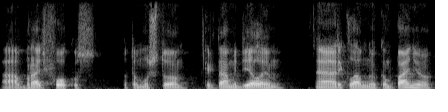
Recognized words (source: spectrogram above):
а брать фокус, потому что когда мы делаем а, рекламную кампанию,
